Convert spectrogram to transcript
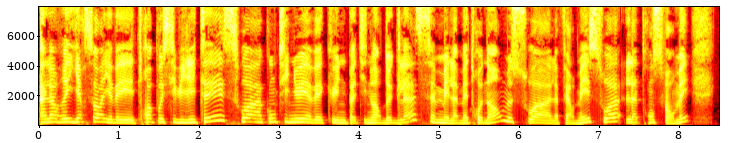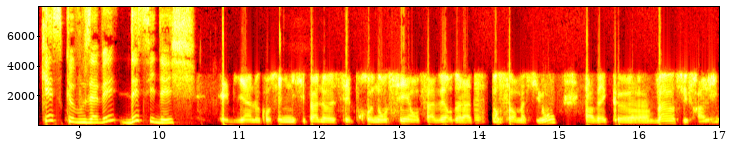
Alors hier soir, il y avait trois possibilités, soit continuer avec une patinoire de glace, mais la mettre aux normes, soit la fermer, soit la transformer. Qu'est-ce que vous avez décidé? Eh bien, le conseil municipal s'est prononcé en faveur de la transformation avec 20 euh, suffrages.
